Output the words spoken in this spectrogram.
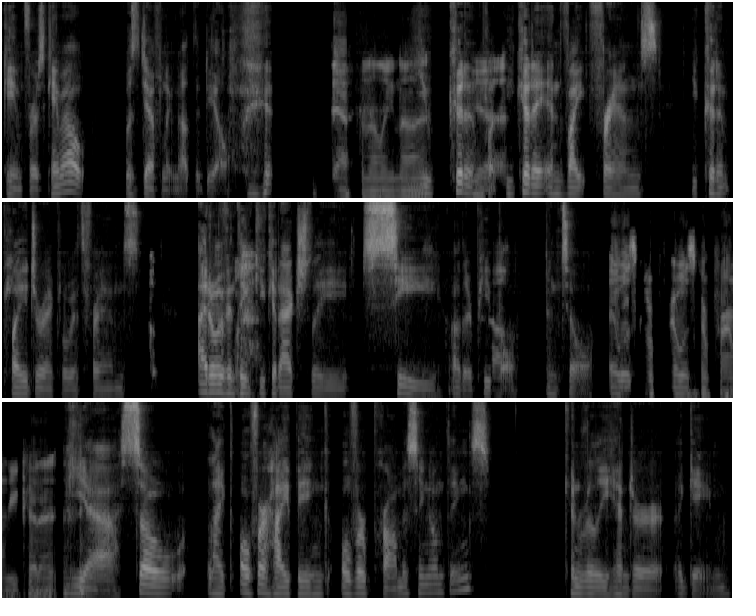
game first came out was definitely not the deal. definitely not. you couldn't pl- yeah. you couldn't invite friends. You couldn't play directly with friends. I don't even think you could actually see other oh. people until It was it was confirmed you couldn't. yeah so like overhyping over promising on things can really hinder a game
